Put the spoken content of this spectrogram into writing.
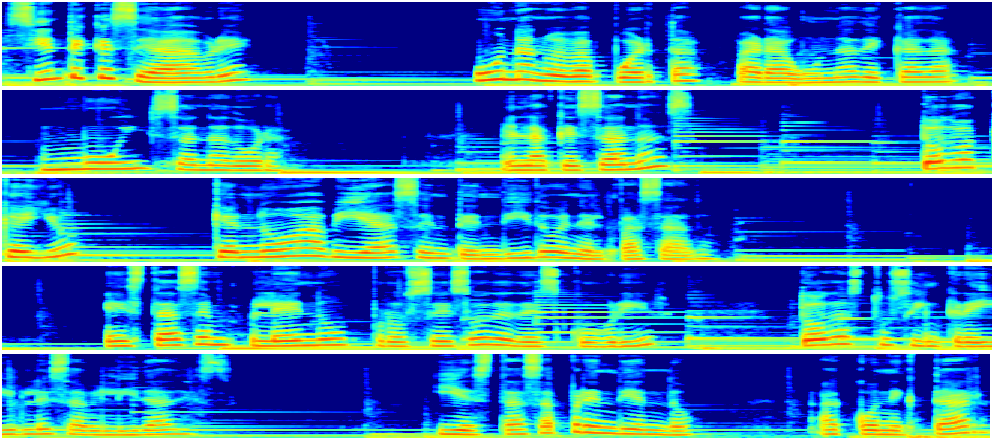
Siente que se abre una nueva puerta para una década muy sanadora, en la que sanas todo aquello que no habías entendido en el pasado. Estás en pleno proceso de descubrir todas tus increíbles habilidades y estás aprendiendo a conectar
